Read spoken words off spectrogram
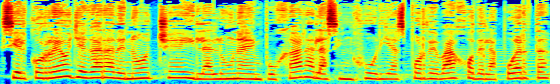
Si el correo llegara de noche y la luna empujara las injurias por debajo de la puerta,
